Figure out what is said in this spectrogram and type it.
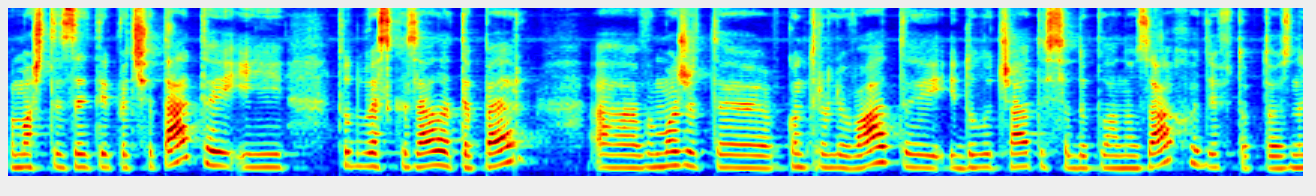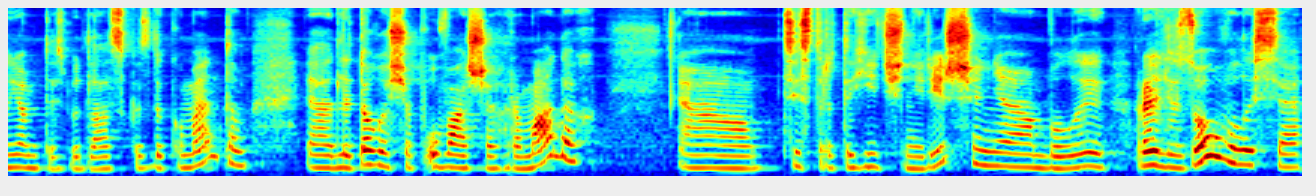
Ви можете зайти почитати, і тут би сказали, тепер ви можете контролювати і долучатися до плану заходів, тобто ознайомтесь, будь ласка, з документом е, для того, щоб у ваших громадах ці стратегічні рішення були реалізовувалися,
